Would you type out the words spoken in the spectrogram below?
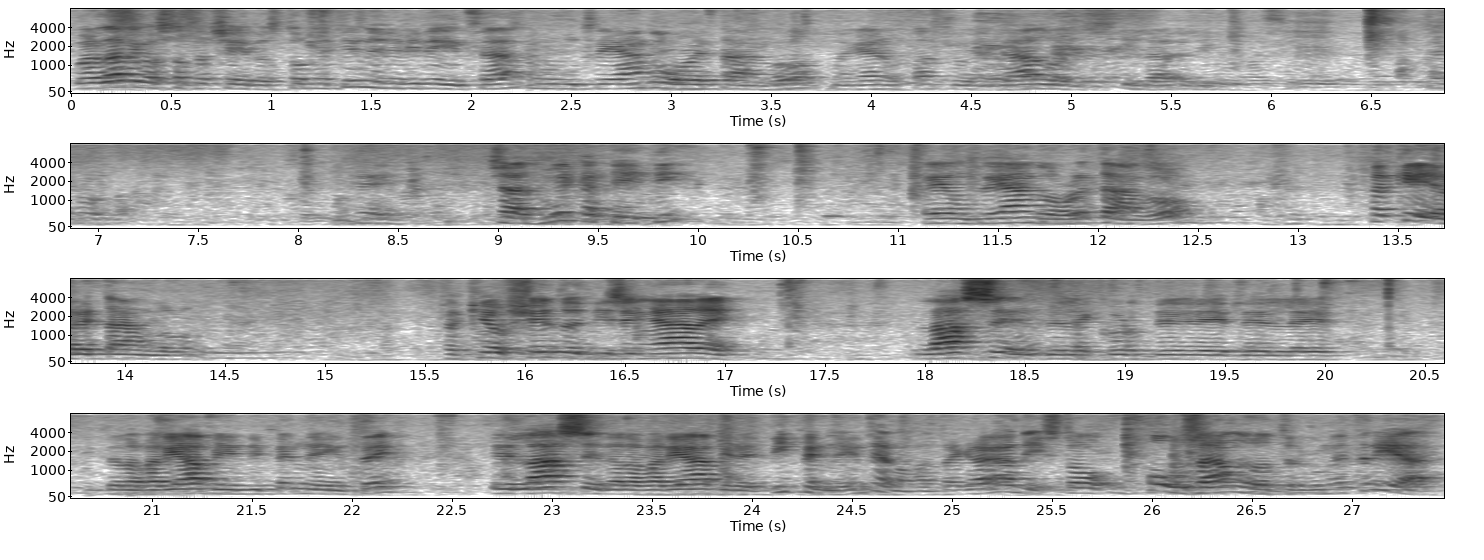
Guardate cosa sto facendo, sto mettendo in evidenza un triangolo rettangolo, magari lo faccio in giallo lì. Eccolo qua. Okay. C'ha due cateti, è un triangolo rettangolo. Perché è rettangolo? Perché ho scelto di disegnare l'asse delle, delle, delle della variabile indipendente e l'asse della variabile dipendente a 90 gradi, sto un po' usando la trigonometria.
